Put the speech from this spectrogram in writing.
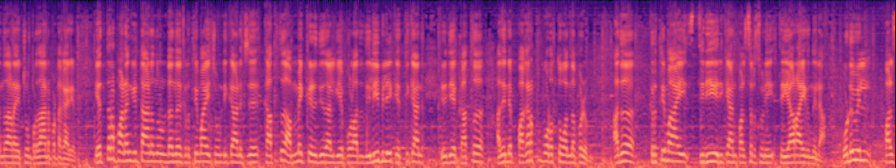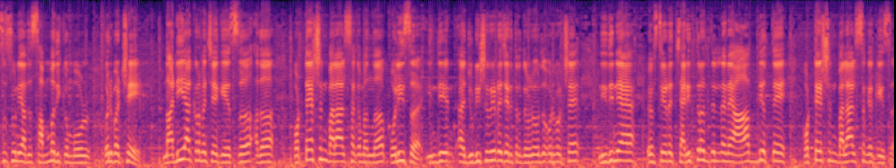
എന്നതാണ് ഏറ്റവും പ്രധാനപ്പെട്ട കാര്യം. എത്ര പണം കിട്ടാനെന്നുണ്ടെന്ന് കൃത്യമായി ചൂണ്ടിക്കാണിച്ച് കത്ത് അമ്മയ്ക്ക് എഴുതി നൽകിയപ്പോൾ അത് ദിലീപിലേക്ക് എത്തിക്കാൻ എഴുതിയ കത്ത് അതിന്റെ പകർപ്പ് പുറത്തു വന്നപ്പോഴും അത് കൃത്യമായി സ്ഥിരീകരിക്കാൻ പൾസർ സുനി തയ്യാറായിരുന്നില്ല. ഒടുവിൽ പൾസർ സുനി അത് സമ്മതിക്കുമ്പോൾ ഒരുപക്ഷേ നടിയാക്രമിച്ച കേസ് അത് കൊട്ടേഷൻ ബലാത്സംഗമെന്ന് പോലീസ് ഇന്ത്യൻ ജുഡീഷ്യറിയുടെ ചരിത്രത്തിൽ ഒരു- ഒരുപക്ഷെ നീതിന്യായ വ്യവസ്ഥയുടെ ചരിത്രത്തിൽ തന്നെ ആദ്യത്തെ കൊട്ടേഷൻ ബലാത്സംഗ കേസ്.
